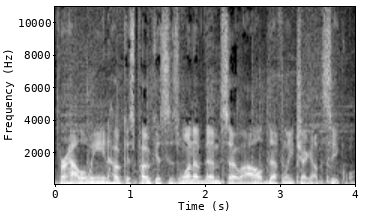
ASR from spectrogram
for Halloween. Hocus Pocus is one of them, so I'll definitely check out the sequel.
